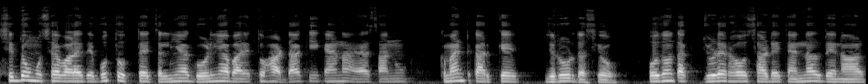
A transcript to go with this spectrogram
ਸਿੱਧੂ ਮੂਸੇਵਾਲੇ ਦੇ ਬੁੱਤ ਉੱਤੇ ਚੱਲੀਆਂ ਗੋਲੀਆਂ ਬਾਰੇ ਤੁਹਾਡਾ ਕੀ ਕਹਿਣਾ ਹੈ ਸਾਨੂੰ ਕਮੈਂਟ ਕਰਕੇ ਜਰੂਰ ਦੱਸਿਓ। ਉਦੋਂ ਤੱਕ ਜੁੜੇ ਰਹੋ ਸਾਡੇ ਚੈਨਲ ਦੇ ਨਾਲ।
